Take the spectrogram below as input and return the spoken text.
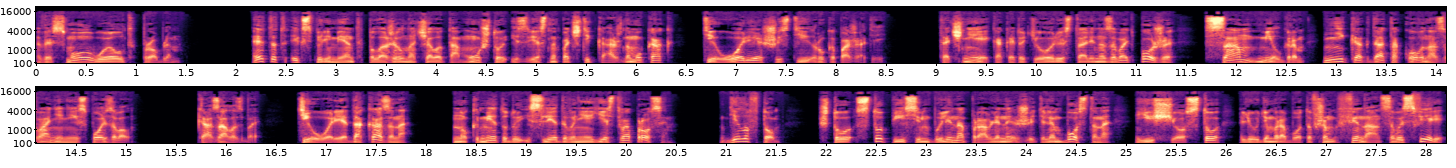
The Small World Problem. Этот эксперимент положил начало тому, что известно почти каждому как теория шести рукопожатий. Точнее, как эту теорию стали называть позже, сам Милграм никогда такого названия не использовал. Казалось бы, теория доказана, но к методу исследования есть вопросы. Дело в том, что 100 писем были направлены жителям Бостона, еще 100 людям, работавшим в финансовой сфере,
